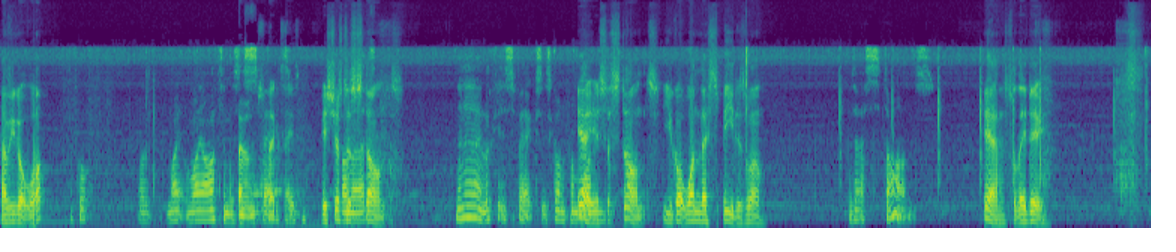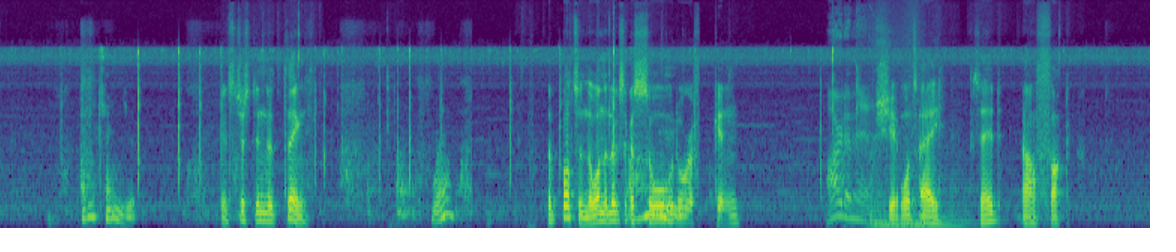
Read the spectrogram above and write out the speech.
Have you got what? I've got. oh, My, my Artemis is specs. spectator. It's just Oh, a no, stance. No, no, no. Look at his specs. It's gone from. Yeah, one... it's a stance. You got one less speed as well. Is that a stance? Yeah, that's what they do. How do you change it? It's just in the thing. Where? The bottom, the one that looks like a sword Oh. or a fucking Artemis. shit. What's A? Z? Oh fuck.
